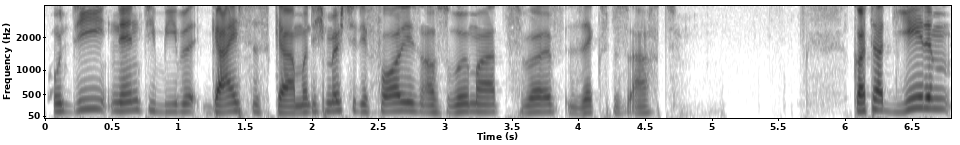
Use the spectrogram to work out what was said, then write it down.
Und die nennt die Bibel Geistesgaben. Und ich möchte dir vorlesen aus Römer 12, 6 bis 8. Gott hat jedem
